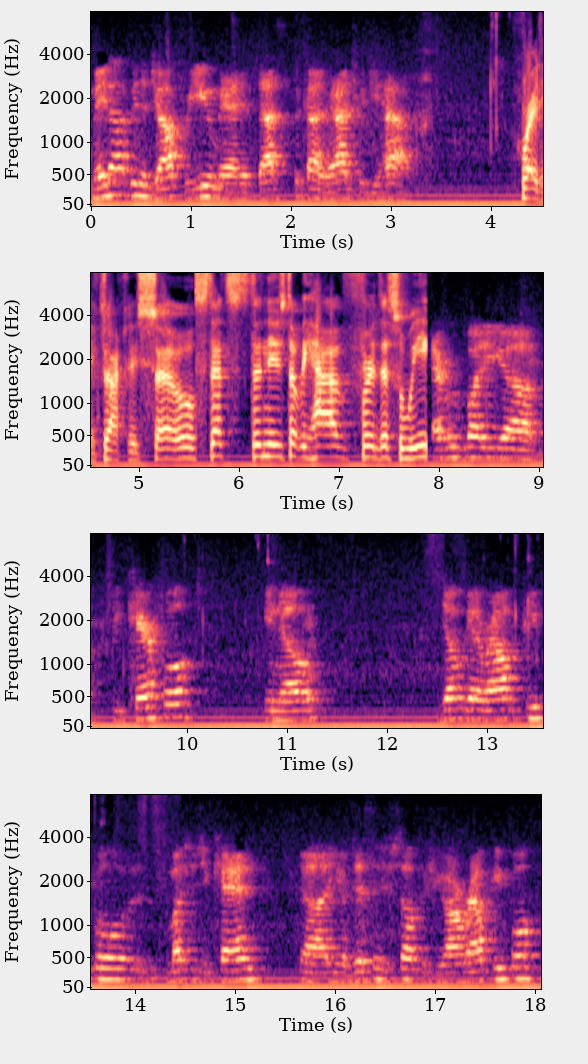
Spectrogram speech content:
may not be the job for you, man, if that's the kind of attitude you have. Right, exactly. So that's the news that we have for this week. Everybody, uh, be careful. You know, don't get around people as much as you can. Uh, you know, distance yourself if you are around people,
